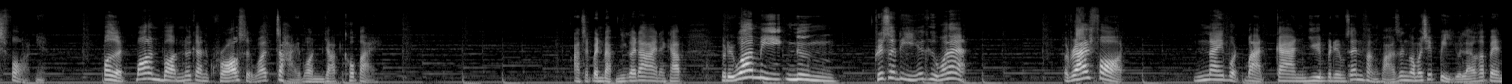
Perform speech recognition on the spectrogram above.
ชฟอร์ดเนี่ย เปิดป้อนบอลด้วยการครอสหรือว่าจ่ายบอลยัดเข้าไป อาจจะเป็นแบบนี้ก็ได้นะครับ หรือว่ามีอีกหนึ่งทฤษฎีก็คือว่าแรชฟอร์ดในบทบาทการยืนเป็นริมเส้นฝั่งขวา ซึ่งก็ไม่ใช่ปีกอยู่แล้วก็เป็น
